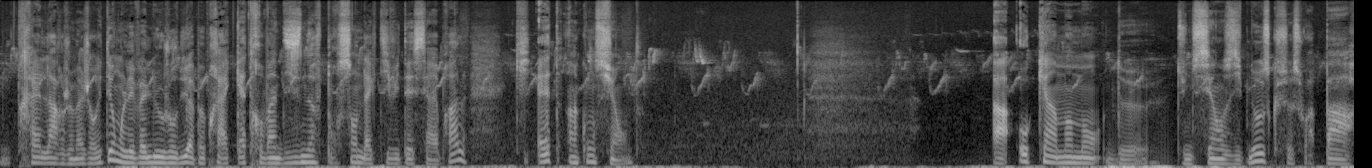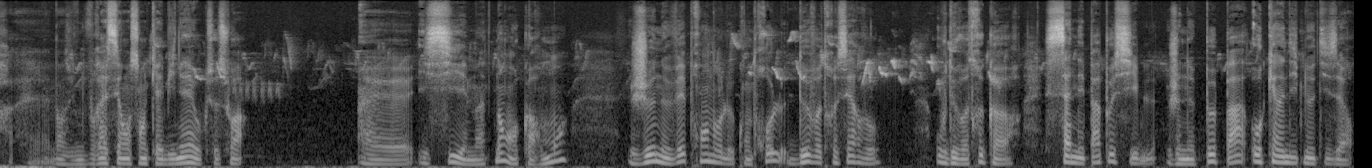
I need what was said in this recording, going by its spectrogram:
une très large majorité, on l'évalue aujourd'hui à peu près à 99% de l'activité cérébrale, qui est inconsciente. À aucun moment d'une séance d'hypnose, que ce soit par euh, dans une vraie séance en cabinet ou que ce soit euh, ici et maintenant encore moins, je ne vais prendre le contrôle de votre cerveau ou de votre corps. Ça n'est pas possible. Je ne peux pas, aucun hypnotiseur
